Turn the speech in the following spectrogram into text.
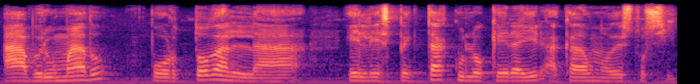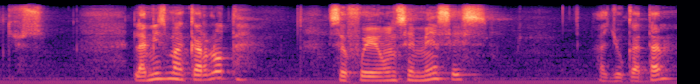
abrumado por toda la el espectáculo que era ir a cada uno de estos sitios. La misma Carlota se fue 11 meses a Yucatán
